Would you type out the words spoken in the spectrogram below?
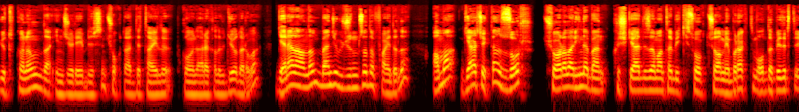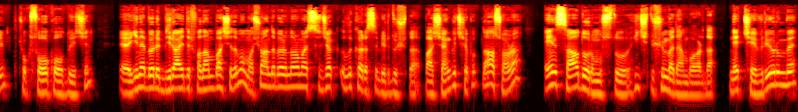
YouTube kanalını da inceleyebilirsin. Çok daha detaylı bu konuyla alakalı videoları var. Genel anlamda bence vücudumuza da faydalı ama gerçekten zor. Şu aralar yine ben kış geldiği zaman tabii ki soğuk duş almayı bıraktım. Onu da belirteyim. Çok soğuk olduğu için. Ee, yine böyle bir aydır falan başladım ama şu anda böyle normal sıcak ılık arası bir duşta başlangıç yapıp daha sonra en sağa doğru musluğu hiç düşünmeden bu arada net çeviriyorum ve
